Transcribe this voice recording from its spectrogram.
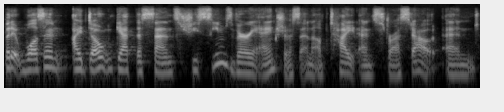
But it wasn't i don't get the sense she seems very anxious and uptight and stressed out. And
